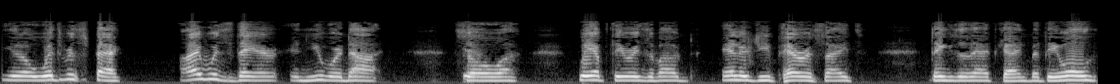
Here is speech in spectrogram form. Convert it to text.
you know, with respect, I was there and you were not. So, uh, we have theories about energy parasites, things of that kind, but the old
